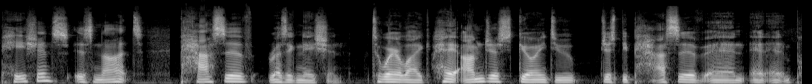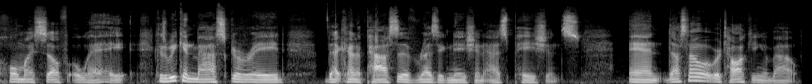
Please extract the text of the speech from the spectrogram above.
patience is not passive resignation to where, like, hey, I'm just going to just be passive and, and, and pull myself away because we can masquerade that kind of passive resignation as patience. And that's not what we're talking about.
